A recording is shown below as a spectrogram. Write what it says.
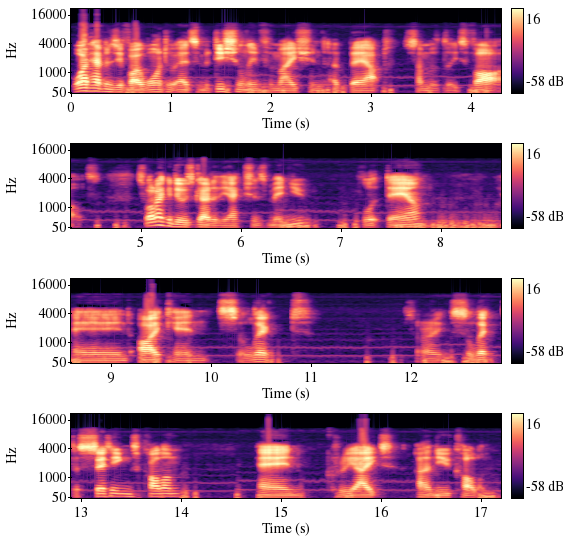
what happens if I want to add some additional information about some of these files? So what I can do is go to the Actions menu, pull it down, and I can select, sorry, select the Settings column and create a new column.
